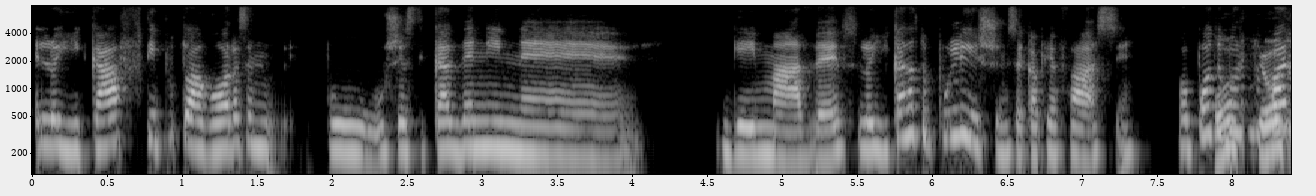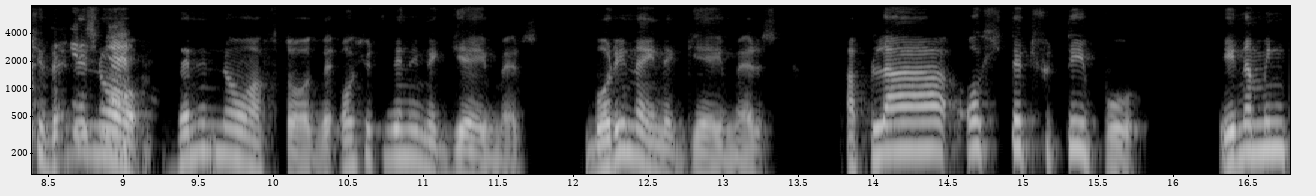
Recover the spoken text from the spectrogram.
Ε, λογικά αυτοί που το αγόρασαν, που ουσιαστικά δεν είναι γκέιμάδες, λογικά θα το πουλήσουν σε κάποια φάση. Οπότε μπορεί όχι, να πάρει όχι, δεν γυρισμένο. εννοώ, δεν εννοώ αυτό. Δε- όχι ότι δεν είναι gamers. Μπορεί να είναι gamers, απλά όχι τέτοιου τύπου. ή να μην,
